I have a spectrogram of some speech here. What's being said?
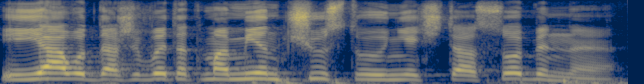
И я вот даже в этот момент чувствую нечто особенное.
